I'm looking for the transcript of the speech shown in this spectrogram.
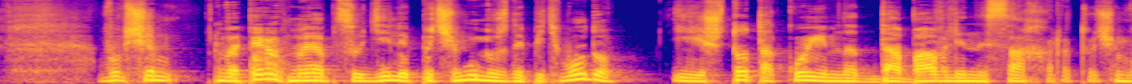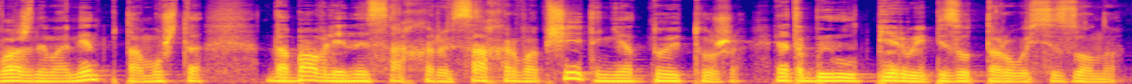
В общем, во-первых, мы обсудили, почему нужно пить воду и что такое именно добавленный сахар. Это очень важный момент, потому что добавленный сахар и сахар вообще это не одно и то же. Это был первый эпизод второго сезона.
